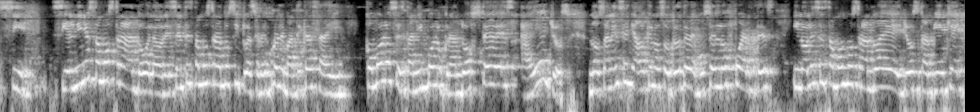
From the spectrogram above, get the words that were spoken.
si, si el niño está mostrando o el adolescente está mostrando situaciones problemáticas ahí, ¿cómo los están involucrando a ustedes, a ellos? Nos han enseñado que nosotros debemos ser los fuertes y no les estamos mostrando a ellos también que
